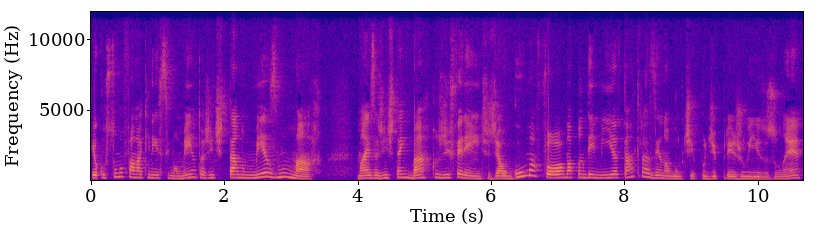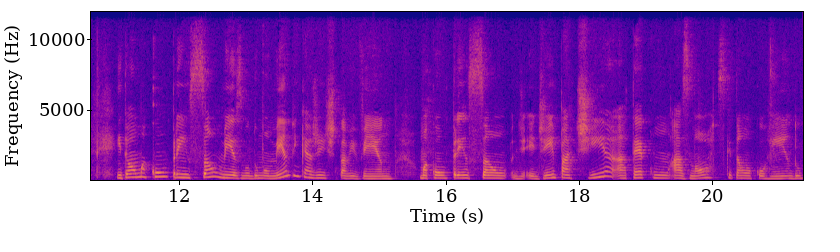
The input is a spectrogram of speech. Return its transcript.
Eu costumo falar que nesse momento a gente está no mesmo mar, mas a gente está em barcos diferentes. De alguma forma, a pandemia está trazendo algum tipo de prejuízo, né? Então, é uma compreensão mesmo do momento em que a gente está vivendo, uma compreensão de, de empatia até com as mortes que estão ocorrendo,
